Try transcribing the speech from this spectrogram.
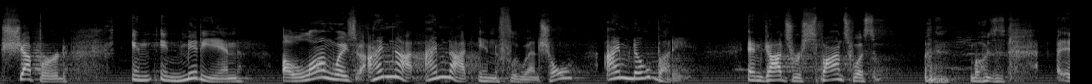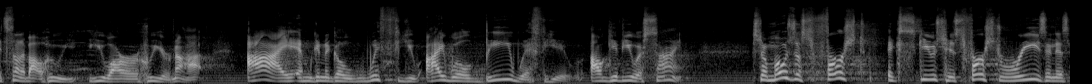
shepherd in, in Midian, a long ways. I'm not, I'm not influential. I'm nobody. And God's response was, Moses, it's not about who you are or who you're not. I am going to go with you. I will be with you. I'll give you a sign. So Moses' first excuse, his first reason is,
